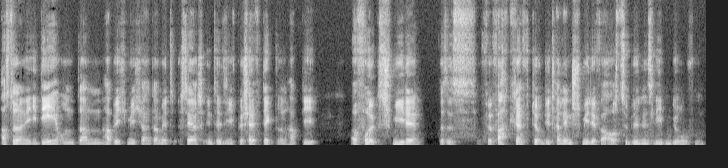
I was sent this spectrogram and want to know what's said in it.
Hast du da eine Idee? Und dann habe ich mich halt damit sehr intensiv beschäftigt und habe die Erfolgsschmiede, das ist für Fachkräfte und die Talentschmiede für Auszubildende ins Leben gerufen.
